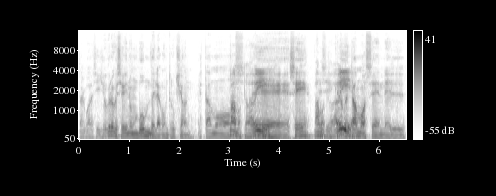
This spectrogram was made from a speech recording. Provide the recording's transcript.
Tal cual, sí, yo creo que se viene un boom de la construcción. Estamos. Vamos todavía. eh, sí, Vamos sí, sí, creo todavía. que estamos en el.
